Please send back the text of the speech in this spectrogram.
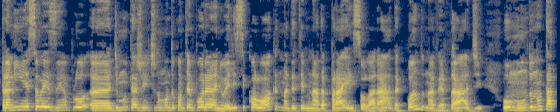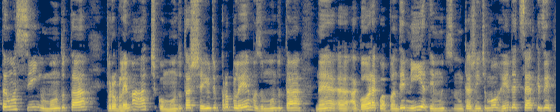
Para mim, esse é o exemplo uh, de muita gente no mundo contemporâneo. Ele se coloca numa determinada praia ensolarada, quando, na verdade, o mundo não está tão assim. O mundo está problemático, o mundo está cheio de problemas, o mundo está, né, agora com a pandemia, tem muitos, muita gente morrendo, etc. Quer dizer,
